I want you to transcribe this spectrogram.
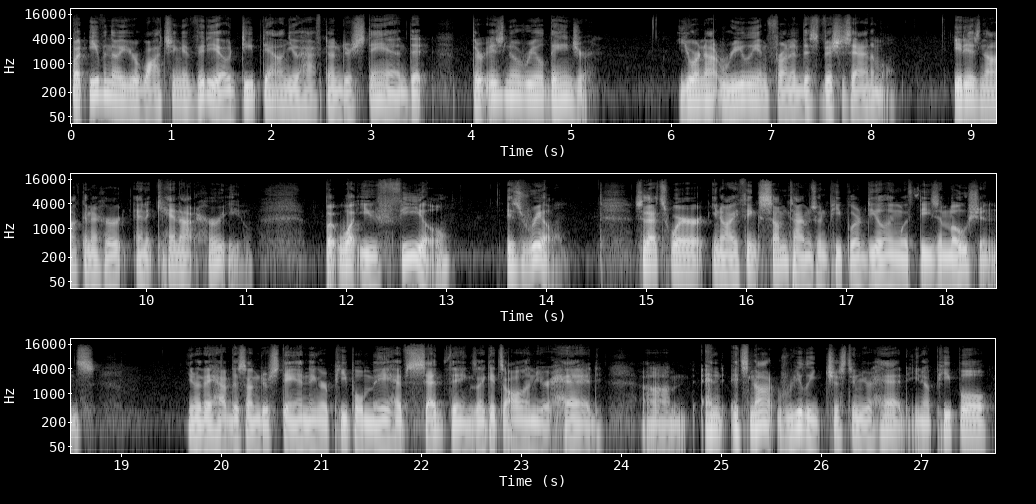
But even though you're watching a video, deep down you have to understand that there is no real danger. You are not really in front of this vicious animal. It is not going to hurt and it cannot hurt you. But what you feel is real. So that's where, you know, I think sometimes when people are dealing with these emotions, you know, they have this understanding, or people may have said things like it's all in your head. Um, and it's not really just in your head. You know, people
